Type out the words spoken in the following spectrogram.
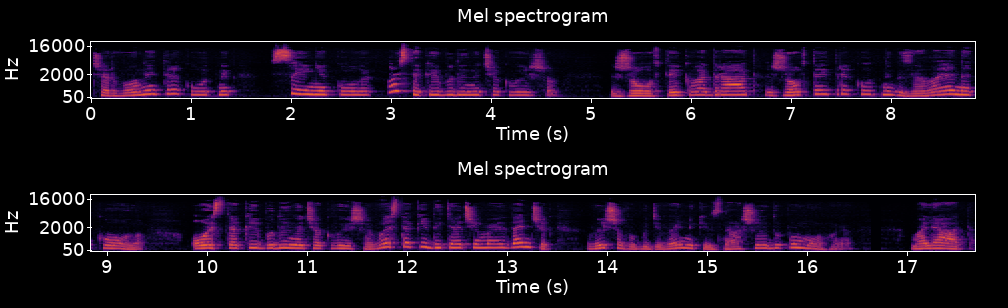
червоний трикутник, синє коло. Ось такий будиночок вийшов. Жовтий квадрат, жовтий трикутник, зелене коло. Ось такий будиночок вийшов. Ось такий дитячий майданчик вийшов у будівельників з нашою допомогою. Малята.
